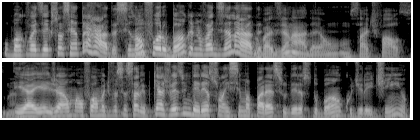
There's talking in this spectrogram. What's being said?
o banco vai dizer que sua senha está errada. Se Sim. não for o banco, ele não vai dizer nada. Não vai dizer nada, é um, um site falso, né? E aí já é uma forma de você saber. Porque às vezes o endereço lá em cima aparece o endereço do banco direitinho,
